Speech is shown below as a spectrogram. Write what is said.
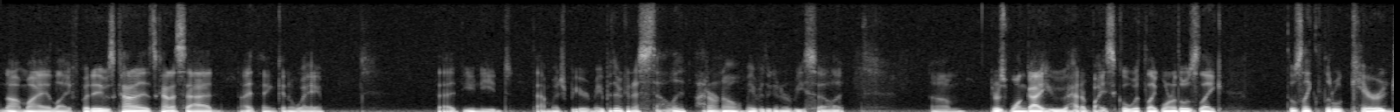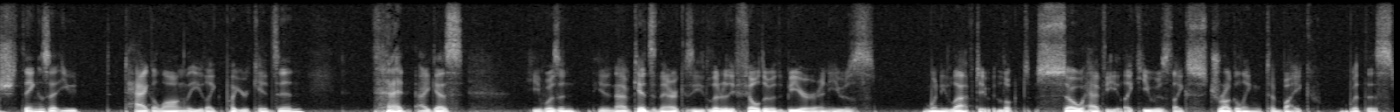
not my life, but it was kind of it's kind of sad, I think in a way that you need that much beer. Maybe they're to sell it. I don't know. Maybe they're to resell it. Um, there's one guy who had a bicycle with like one of those like those like little carriage things that you tag along that you like put your kids in. That I guess he wasn't. He didn't have kids in there because he literally filled it with beer, and he was when he left. It looked so heavy, like he was like struggling to bike with this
